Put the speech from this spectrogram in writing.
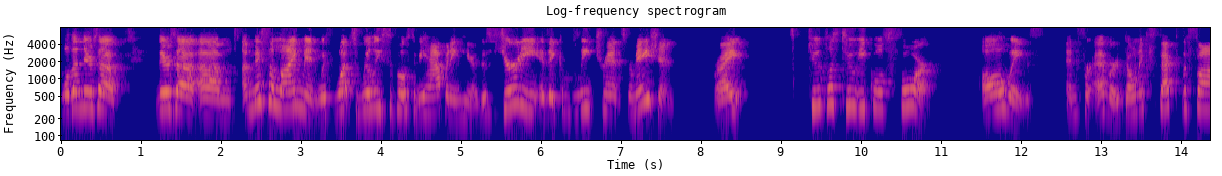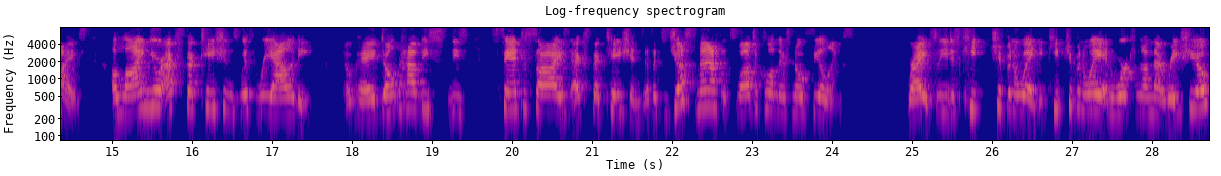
well, then there's a there's a um, a misalignment with what's really supposed to be happening here. This journey is a complete transformation, right? Two plus two equals four, always and forever. Don't expect the fives. Align your expectations with reality. Okay, don't have these these fantasized expectations. If it's just math, it's logical and there's no feelings, right? So you just keep chipping away. You keep chipping away and working on that ratio,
